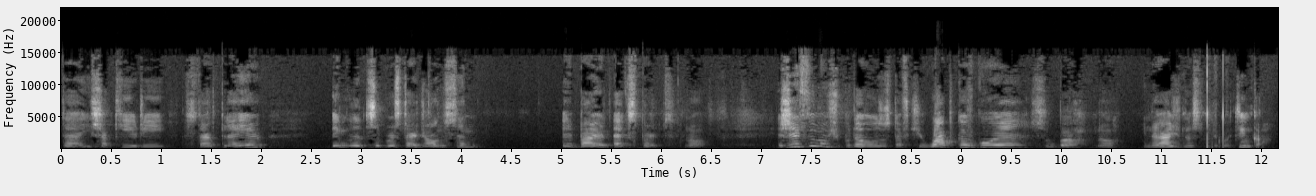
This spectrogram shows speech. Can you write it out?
tej Shakiri Star Player, England Superstar Johnson, y, Bayern Expert. No. Jeżeli film się podobał, zostawcie łapkę w górę, suba, no i na razie do następnego odcinka.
